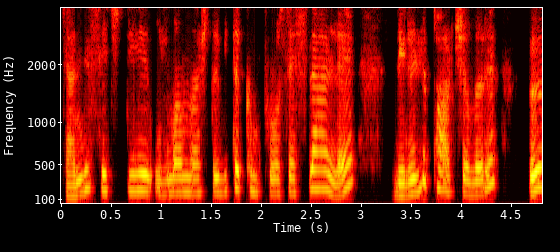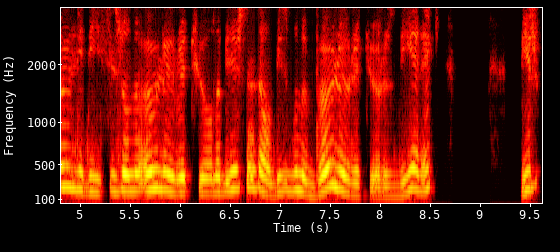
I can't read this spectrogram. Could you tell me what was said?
kendi seçtiği, uzmanlaştığı bir takım proseslerle belirli parçaları öyle değil, siz onu öyle üretiyor olabilirsiniz ama biz bunu böyle üretiyoruz diyerek bir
